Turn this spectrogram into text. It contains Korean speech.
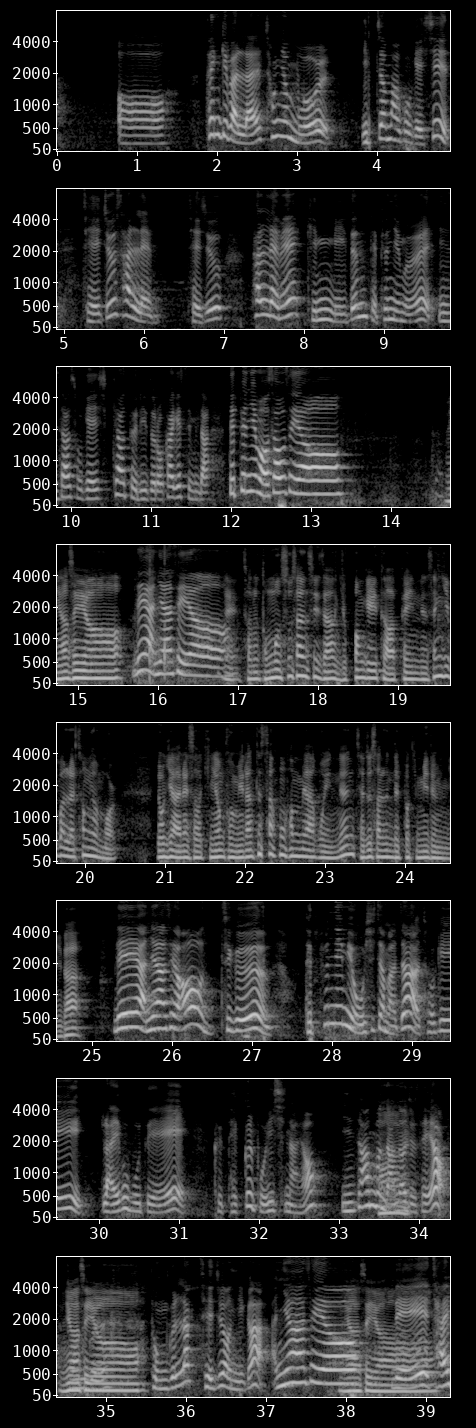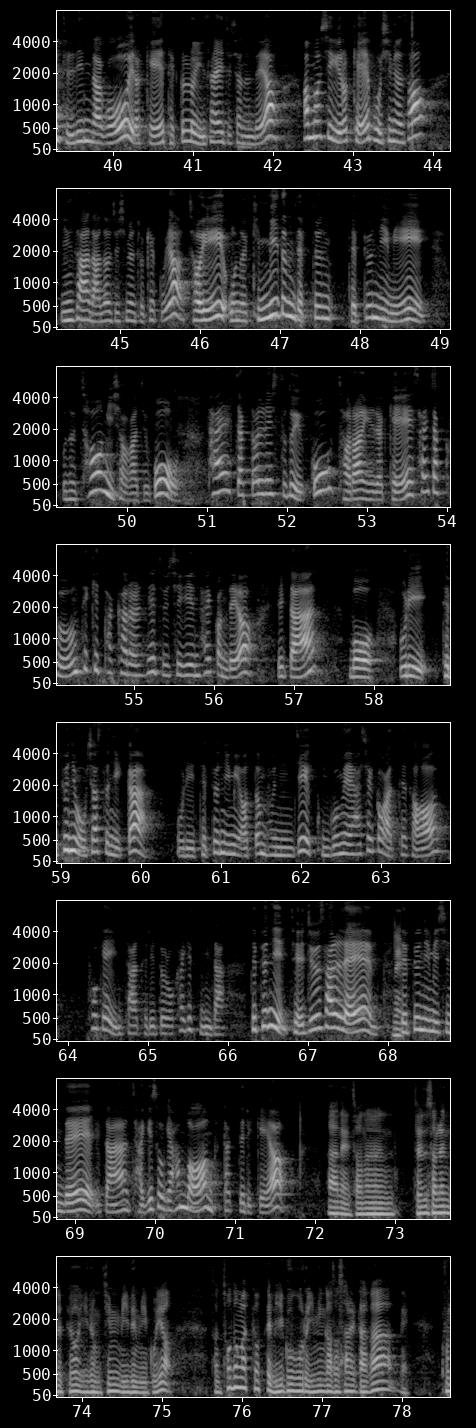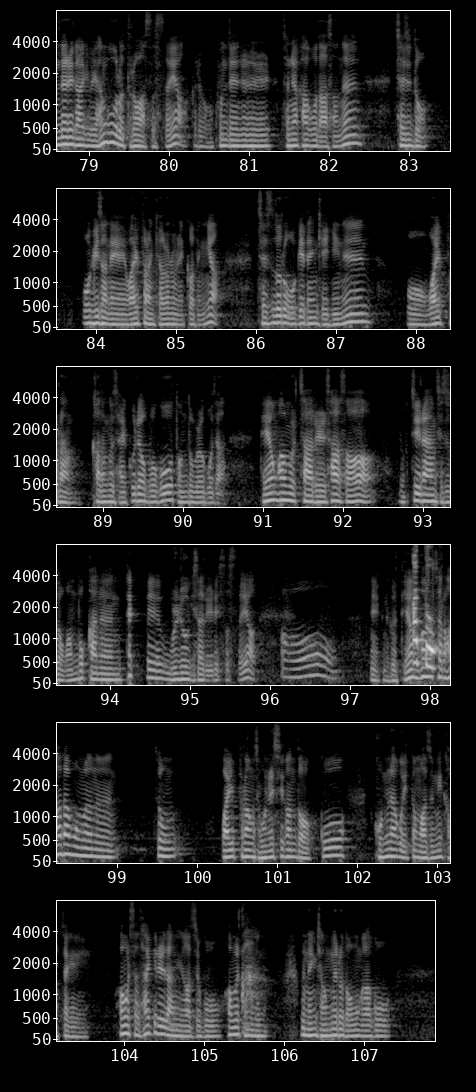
어, 생기발랄 청년몰 입점하고 계신 제주 살렘, 제주 살렘의 김미듬 대표님을 인사 소개시켜 드리도록 하겠습니다. 대표님 어서 오세요. 안녕하세요. 네, 안녕하세요. 네, 저는 동문 수산시장 6번 게이트 앞에 있는 생기발랄 청년몰 여기 안에서 기념품이랑 특산품 판매하고 있는 제주살렘 대표 김미름입니다. 네, 안녕하세요. 어, 지금 대표님이 오시자마자 저기 라이브 보드에 그 댓글 보이시나요? 인사 한번 아, 네. 나눠주세요. 안녕하세요. 동글, 락 제주 언니가 안녕하세요. 안녕하세요. 네, 잘 들린다고 이렇게 댓글로 인사해 주셨는데요. 한 번씩 이렇게 보시면서 인사 나눠주시면 좋겠고요. 저희 오늘 김미듬 대표, 대표님이 오늘 처음이셔가지고 살짝 떨릴 수도 있고 저랑 이렇게 살짝쿵 티키타카를 해주시긴 할 건데요. 일단 뭐 우리 대표님 오셨으니까 우리 대표님이 어떤 분인지 궁금해 하실 것 같아서 소개 인사드리도록 하겠습니다. 대표님, 제주 살렘 네. 대표님이신데 일단 자기소개 한번 부탁드릴게요. 아, 네, 저는 제주살렘 대표 이름 김미름이고요. 전 초등학교 때 미국으로 이민 가서 살다가 네, 군대를 가기 위해 한국으로 들어왔었어요. 그리고 군대를 전역하고 나서는 제주도 오기 전에 와이프랑 결혼을 했거든요. 제주도로 오게 된 계기는 뭐 와이프랑 가정도 잘 꾸려보고 돈도 벌고자 대형 화물차를 사서 육지랑 제주도 왕복하는 택배 물류 기사를 일했었어요. 오, 네, 그 대형 화물차를 하다 보면은 좀 와이프랑 보낼 시간도 없고 고민하고 있던 와중에 갑자기 화물차 사기를 당해가지고 화물차는 은행 경매로 넘어가고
